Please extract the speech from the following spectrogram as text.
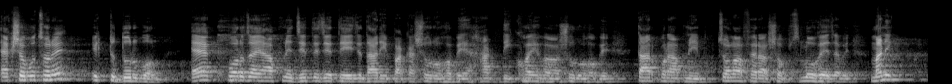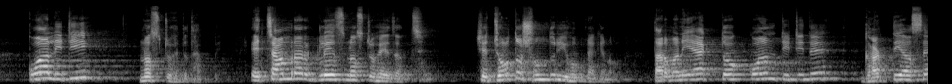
একশো বছরে একটু দুর্বল। এক পর্যায়ে আপনি যেতে যেতে এই যে দাড়ি পাকা শুরু হবে, হাড্ডি ক্ষয় হওয়া শুরু হবে, তারপরে আপনি চলাফেরা সব স্লো হয়ে যাবে। মানে কোয়ালিটি নষ্ট হতে থাকবে। এই চামড়ার গ্লেজ নষ্ট হয়ে যাচ্ছে। সে যত সুন্দরী হোক না কেন, তার মানে এক তো কোয়ান্টিটিতে ঘাটতি আছে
